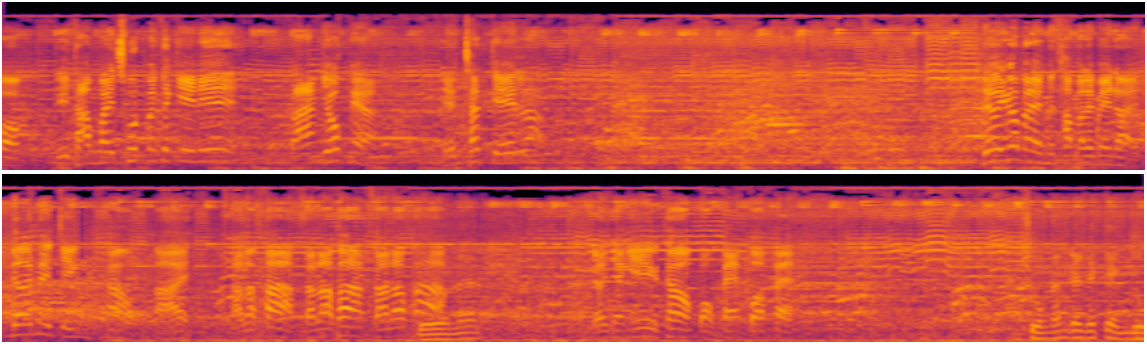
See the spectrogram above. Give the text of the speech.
บอกที่ทำไปชุดเมื่อกี้นี้กลางยกเนี่ยเห็นชัดเจนแล้ว เดินก็ไม่มันทำอะไรไม่ได้ เดินไม่จริงเข้าตายสารภาพสารภาพสารโดภาพนแล้วเดินอย่างนี้เข้าปอกแปะปอกแปะช่วงนั้นแก็จะเก่งอยู่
